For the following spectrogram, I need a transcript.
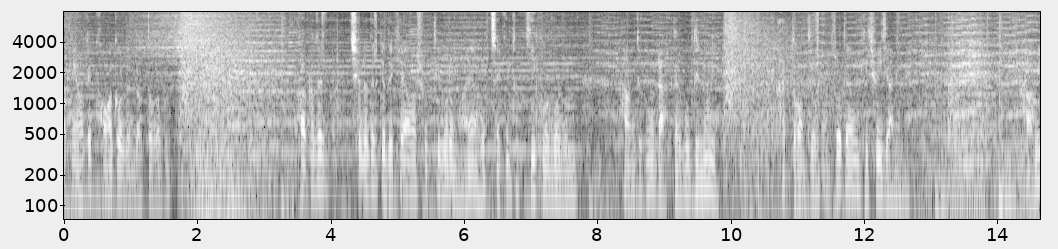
আপনি আমাকে ক্ষমা করবেন দত্তবাবু। আপনাদের ছেলেদেরকে দেখে আমার সত্যি বড় মায়া হচ্ছে কিন্তু কি করব বলুন? আমি তো কোনো ডাক্তার বুদ্ধি নই আর তন্ত্র মন্ত্র তেমন কিছুই জানি না। আমি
